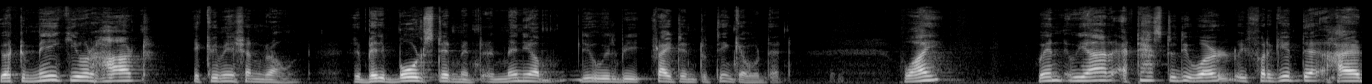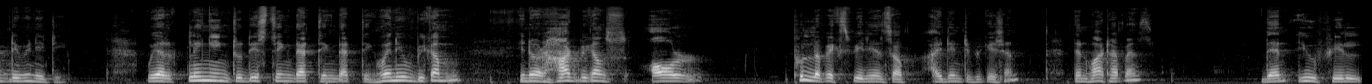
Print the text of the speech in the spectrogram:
you have to make your heart a cremation ground. It's a very bold statement. Many of you will be frightened to think about that. Why? When we are attached to the world, we forget the higher divinity. We are clinging to this thing, that thing, that thing. When you become, in your heart becomes all full of experience of identification, then what happens? Then you feel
